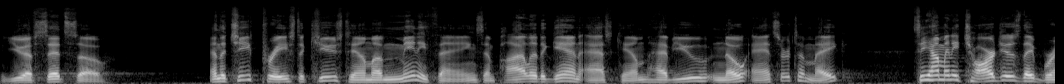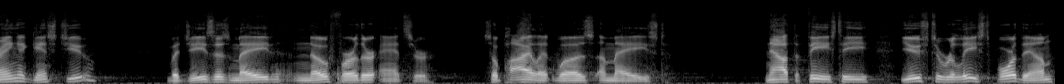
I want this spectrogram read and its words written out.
You have said so. And the chief priest accused him of many things, and Pilate again asked him, Have you no answer to make? See how many charges they bring against you? But Jesus made no further answer. So Pilate was amazed. Now at the feast, he used to release for them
